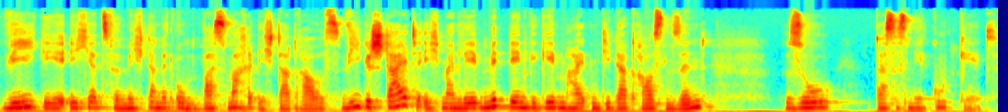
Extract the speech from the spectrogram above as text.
wie gehe ich jetzt für mich damit um? Was mache ich da draus? Wie gestalte ich mein Leben mit den Gegebenheiten, die da draußen sind, so dass es mir gut geht?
